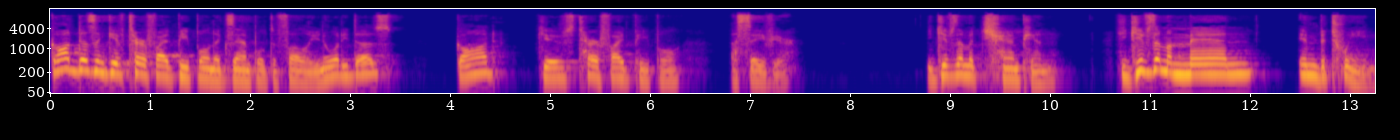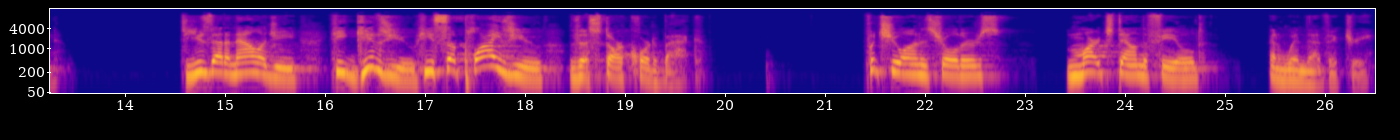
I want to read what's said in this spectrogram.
God doesn't give terrified people an example to follow. You know what he does? God gives terrified people a savior. He gives them a champion. He gives them a man in between. To use that analogy, he gives you, he supplies you the star quarterback. Puts you on his shoulders, march down the field, and win that victory.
